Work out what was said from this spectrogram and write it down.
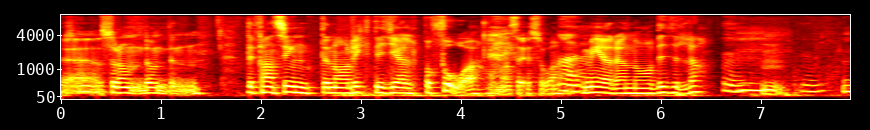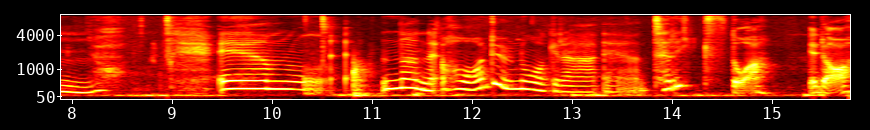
det. eh, så de, de, de, det fanns inte någon riktig hjälp att få, om man säger så. Nej. Mer än att vila. Ehm, Nanne, har du några eh, tricks då idag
